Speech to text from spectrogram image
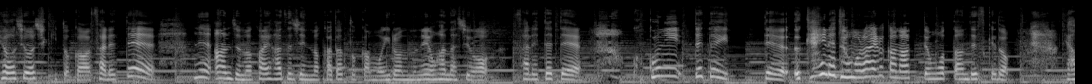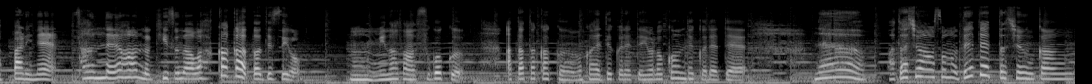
表彰式とかされて、ね、アンジュの開発陣の方とかもいろんなね、お話をされてて、ここに出ていっって受け入れてもらえるかなって思ったんですけど、やっぱりね、3年半の絆は深かったですよ。うん、皆さんすごく温かく迎えてくれて、喜んでくれて、ねえ、私はその出てった瞬間、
